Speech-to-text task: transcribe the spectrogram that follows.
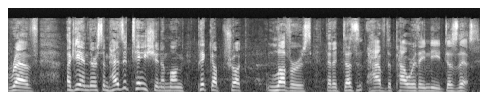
Rev. Again, there's some hesitation among pickup truck lovers that it doesn't have the power they need. Does this?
